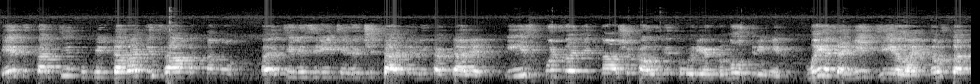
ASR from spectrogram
И эту картинку передавать и западному телезрителю, читателю и так далее. И использовать их в наших аудиториях внутренних. Мы это не делаем, потому что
